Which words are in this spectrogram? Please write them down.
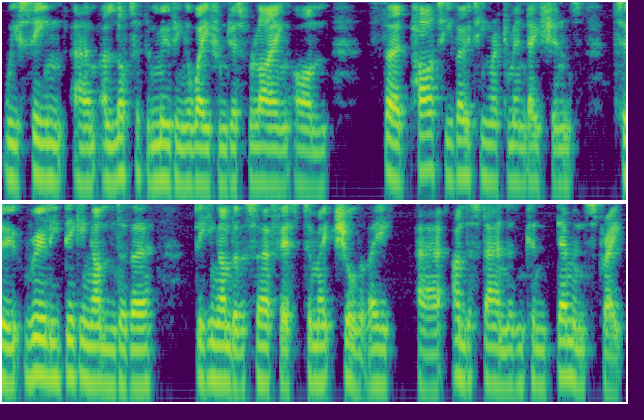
we've seen um, a lot of them moving away from just relying on third party voting recommendations to really digging under the digging under the surface to make sure that they uh, understand and can demonstrate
